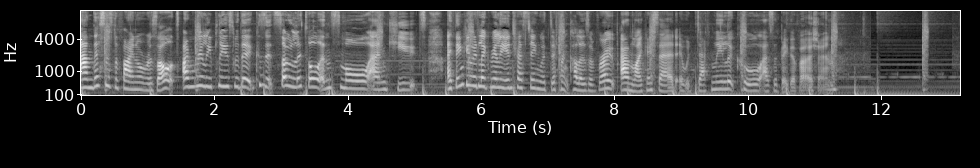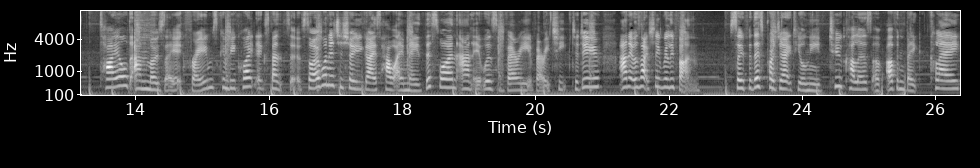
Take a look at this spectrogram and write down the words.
And this is the final result. I'm really pleased with it because it's so little and small and cute. I think it would look really interesting with different colours of rope and like I said, it would definitely look cool as a bigger version. Tiled and mosaic frames can be quite expensive, so I wanted to show you guys how I made this one and it was very, very cheap to do and it was actually really fun. So for this project you'll need two colours of oven baked clay,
